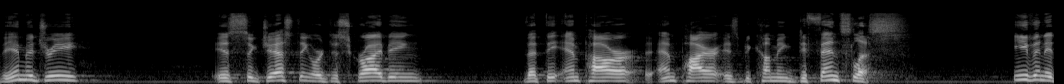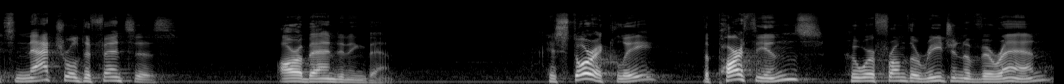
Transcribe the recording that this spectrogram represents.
The imagery is suggesting or describing that the empire, empire is becoming defenseless. Even its natural defenses are abandoning them. Historically, the Parthians, who were from the region of Iran,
